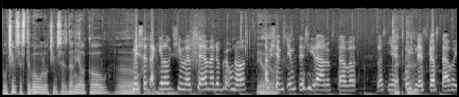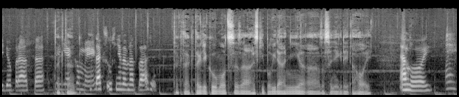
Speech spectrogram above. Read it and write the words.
Loučím se s tebou, loučím se s Danielkou. Eh, my se taky loučíme, přejeme dobrou noc jo, jo. a všem těm, kteří ráno vstával, vlastně tak, už tak. dneska vstávají do práce. Tak, tak. Jako my. tak s úsměvem na tváři. Tak, tak, tak děkuju moc za hezký povídání a, a zase někdy ahoj. Ahoj. ahoj.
